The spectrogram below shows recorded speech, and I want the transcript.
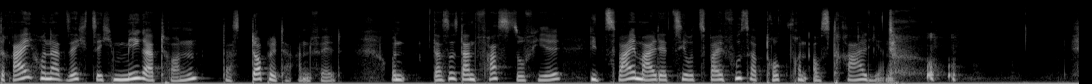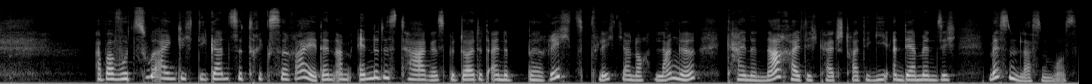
360 Megatonnen das Doppelte anfällt. Und das ist dann fast so viel wie zweimal der CO2-Fußabdruck von Australien. Aber wozu eigentlich die ganze Trickserei? Denn am Ende des Tages bedeutet eine Berichtspflicht ja noch lange keine Nachhaltigkeitsstrategie, an der man sich messen lassen muss.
